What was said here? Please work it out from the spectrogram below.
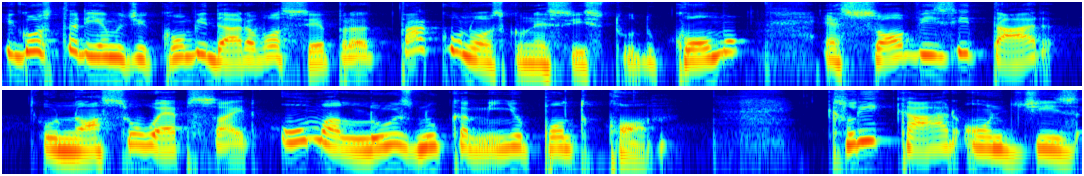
E gostaríamos de convidar a você para estar conosco nesse estudo. Como? É só visitar o nosso website umaluznocaminho.com. Clicar onde diz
